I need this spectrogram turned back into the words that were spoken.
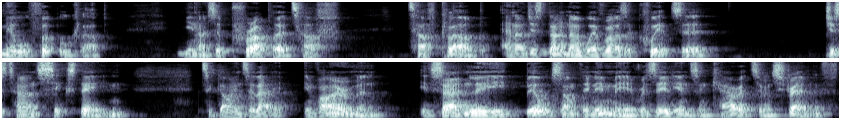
Millwall Football Club. You know, it's a proper tough tough club. And I just don't know whether I was equipped to just turn 16 to go into that environment. It certainly built something in me of resilience and character and strength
